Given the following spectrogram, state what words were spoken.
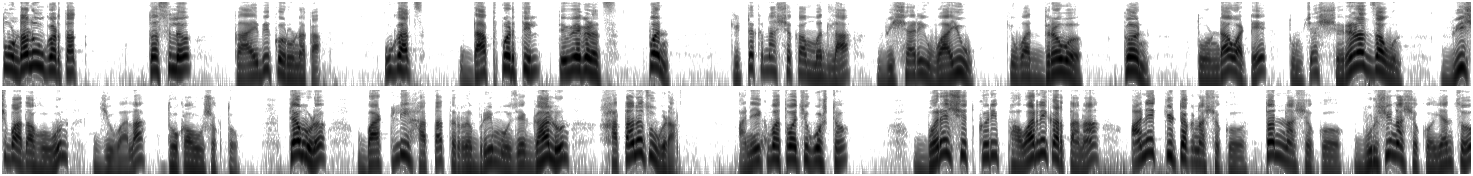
तोंडानं उघडतात. तसलं काय बी करू नका. उगाच दात पडतील ते वेगळंच. पण कीटकनाशकामधला विषारी वायू किंवा द्रव कण तोंडावाटे तुमच्या शरीरात जाऊन विषबाधा होऊन जीवाला धोका होऊ शकतो. त्यामुळं बाटली हातात रबरी मोजे घालून हातानंच उघडा. आणि एक महत्त्वाची गोष्ट बरेच शेतकरी फवारणी करताना अनेक कीटकनाशकं तणनाशकं बुरशीनाशकं यांचं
